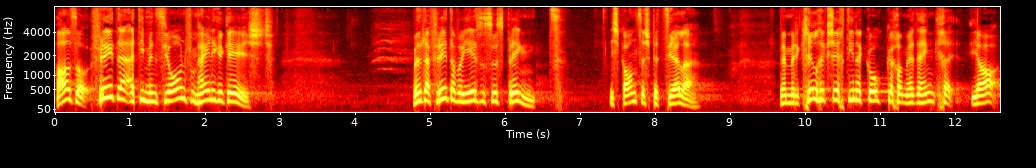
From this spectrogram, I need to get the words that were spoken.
also, Frieden, eine Dimension vom Heiligen Geist. Weil der Frieden, den Jesus uns bringt, ist ganz speziell. Wenn wir in die Kirchengeschichte hineingucken, können wir denken, ja,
